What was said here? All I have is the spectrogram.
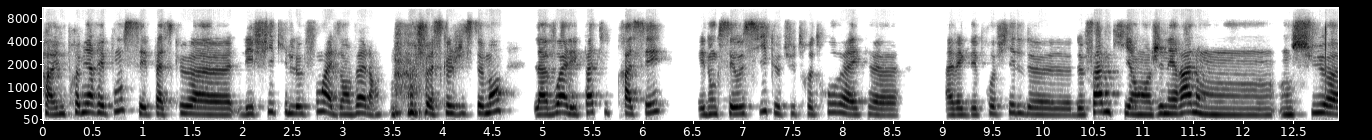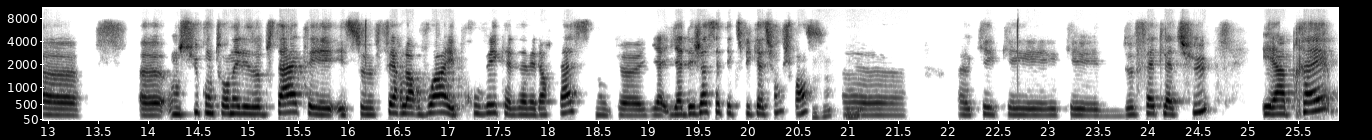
Enfin, une première réponse, c'est parce que euh, les filles qui le font, elles en veulent. Hein. parce que justement, la voie, elle est pas toute tracée. Et donc, c'est aussi que tu te retrouves avec euh, avec des profils de, de, femmes qui, en général, ont, ont su euh, euh, ont su contourner les obstacles et, et, se faire leur voix et prouver qu'elles avaient leur place. Donc, euh, il y, a, y, a, déjà cette explication, je pense, mmh mmh euh, euh, qui, est, qui, est, qui, est, de fait là-dessus. Et après,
